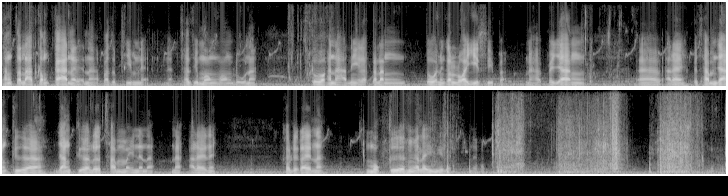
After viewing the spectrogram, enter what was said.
ทางตลาดต้องการนั่นแหละนะปลาทับทิมเนี่ยถ้าที่มองมองดูนะ ตัวขนาดนี้แหละกำลังตัวนึงก็ร้อยยี่สิบอะนะครับ ไปย่างเอ่ออะไรไปทำย่างเกลือย่างเกลือแล้วทำไอ้นั่นน่ะนะอะไรเนี้ยเขาเรียกอะไรนะหมกเกลือหรืออะไรนี่แหละนะครับนะครับ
